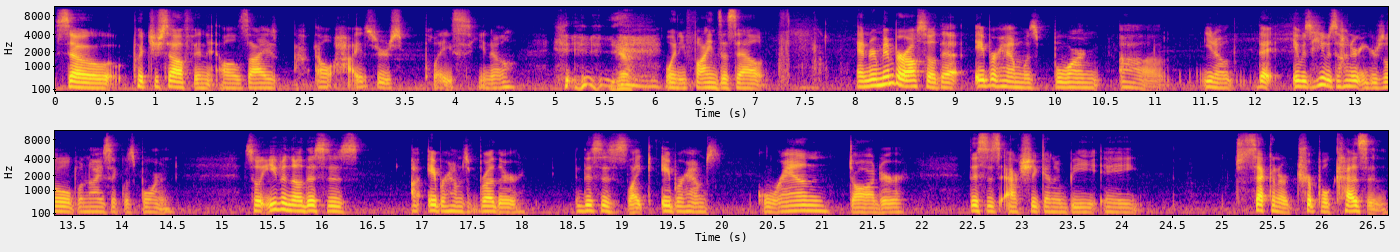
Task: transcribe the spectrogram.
So put yourself in Eliezer's place, you know, Yeah. when he finds us out. And remember also that Abraham was born, uh, you know, that it was he was 100 years old when Isaac was born. So even though this is uh, Abraham's brother, this is like Abraham's granddaughter. This is actually going to be a second or triple cousin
